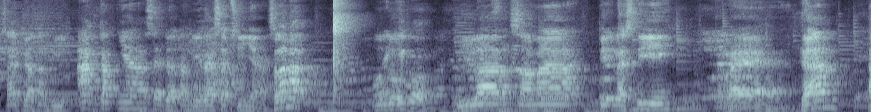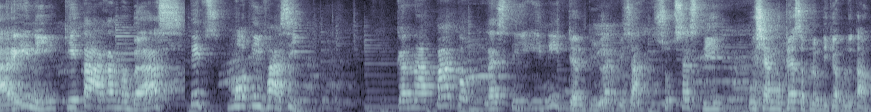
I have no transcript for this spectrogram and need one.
Saya datang di akadnya, saya datang di resepsinya. Selamat untuk Bilar sama Dek Lesti. Keren. Dan hari ini kita akan membahas tips motivasi. Kenapa kok Lesti ini dan Bilar bisa sukses di usia muda sebelum 30 tahun?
